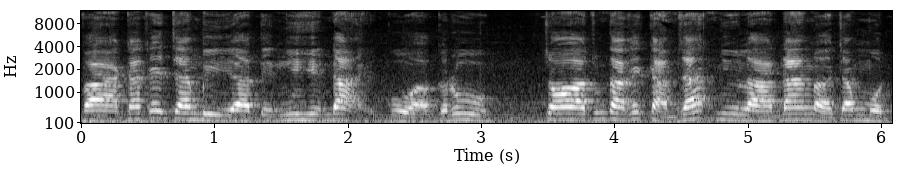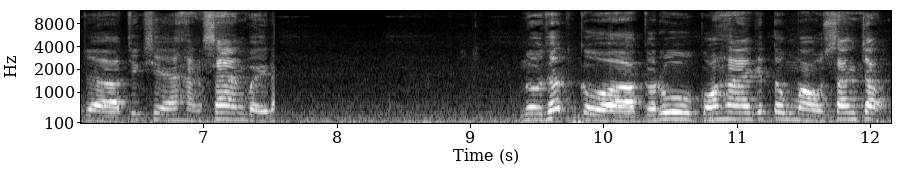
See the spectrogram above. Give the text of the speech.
và các cái trang bị tiện nghi hiện đại của Cruze cho chúng ta cái cảm giác như là đang ở trong một chiếc xe hàng sang vậy. đó. Nội thất của Crew có hai cái tông màu sang trọng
